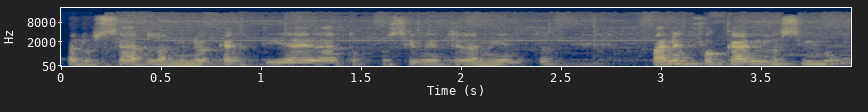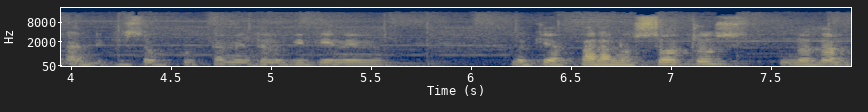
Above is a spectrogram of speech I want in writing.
para usar la menor cantidad de datos posible en entrenamiento para enfocar en los sismos grandes, que son justamente lo que tienen lo que para nosotros nos dan,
